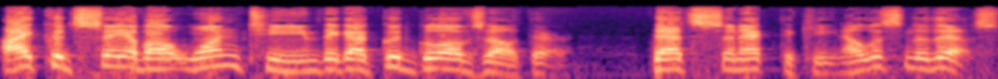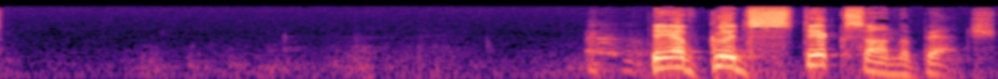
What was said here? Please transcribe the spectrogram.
I could say about one team, they got good gloves out there. That's Synecdoche. Now, listen to this. They have good sticks on the bench.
